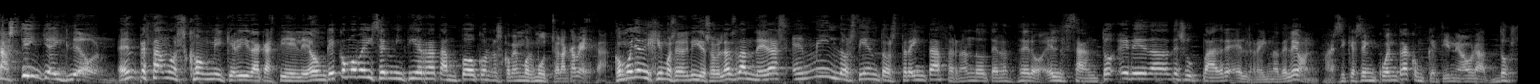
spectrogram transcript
Castilla y León. Empezamos con mi querida Castilla y León, que como veis en mi tierra tampoco nos comemos mucho la cabeza. Como ya dijimos en el vídeo sobre las banderas, en 1230 Fernando III el Santo hereda de su padre el reino de León, así que se encuentra con que tiene ahora dos.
